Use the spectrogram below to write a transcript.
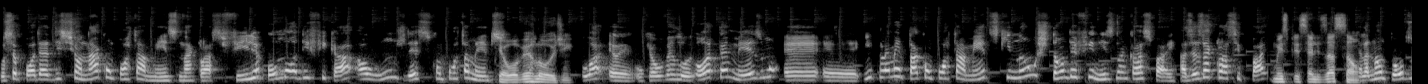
Você pode adicionar comportamentos na classe filha ou modificar alguns desses comportamentos. Que é o overloading. Ou, é, o que é o overloading. Ou até mesmo é, é, implementar comportamentos que não estão definidos na classe pai. Às vezes a classe pai... Uma especialização ela não todos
